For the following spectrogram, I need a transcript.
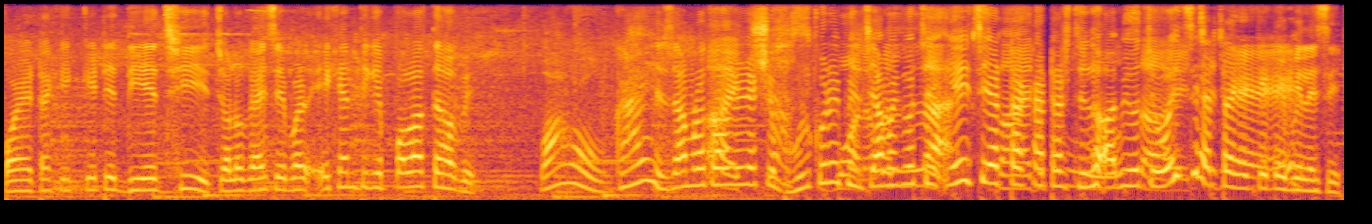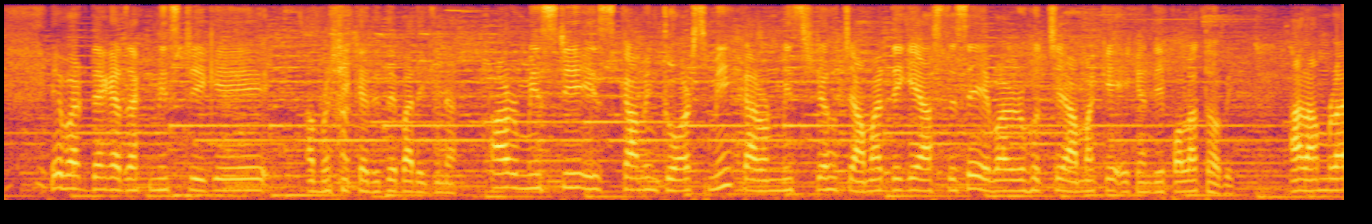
পয়াটাকে কেটে দিয়েছি। চলো গাইছে এবার এখান থেকে পলাতে হবে। ওয়াও গাইস আমরা তো অলরেডি একটা ভুল করে ফেলছি। আমাকে হচ্ছে এই চেয়ারটা কাটার ছিল আমি হচ্ছে ওই চেয়ারটাকে কেটে ফেলেছি। এবার দেখা যাক মিষ্টিকে আমরা শিক্ষা দিতে পারি কিনা। আর মিষ্টি ইজ কামিং টুয়ার্ডস মি কারণ মিষ্টিটা হচ্ছে আমার দিকে আসতেছে এবার হচ্ছে আমাকে এখান দিয়ে পলাতে হবে। আর আমরা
